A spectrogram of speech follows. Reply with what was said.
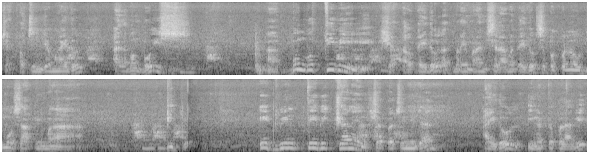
shout out sa mga idol. Alabang Boys, Ah, Bungo TV. Shout out idol at maraming maraming salamat idol sa pagpanood mo sa aking mga video. Edwin TV channel. Shout out sa inyo dyan. Idol, ingat ka palagi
